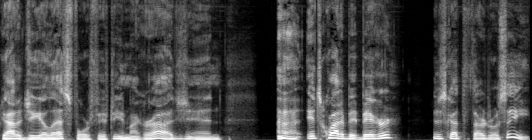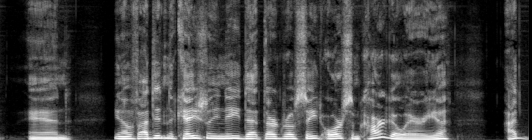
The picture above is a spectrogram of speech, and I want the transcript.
got a GLS 450 in my garage, and it's quite a bit bigger. It's got the third row seat, and you know, if I didn't occasionally need that third row seat or some cargo area, I'd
